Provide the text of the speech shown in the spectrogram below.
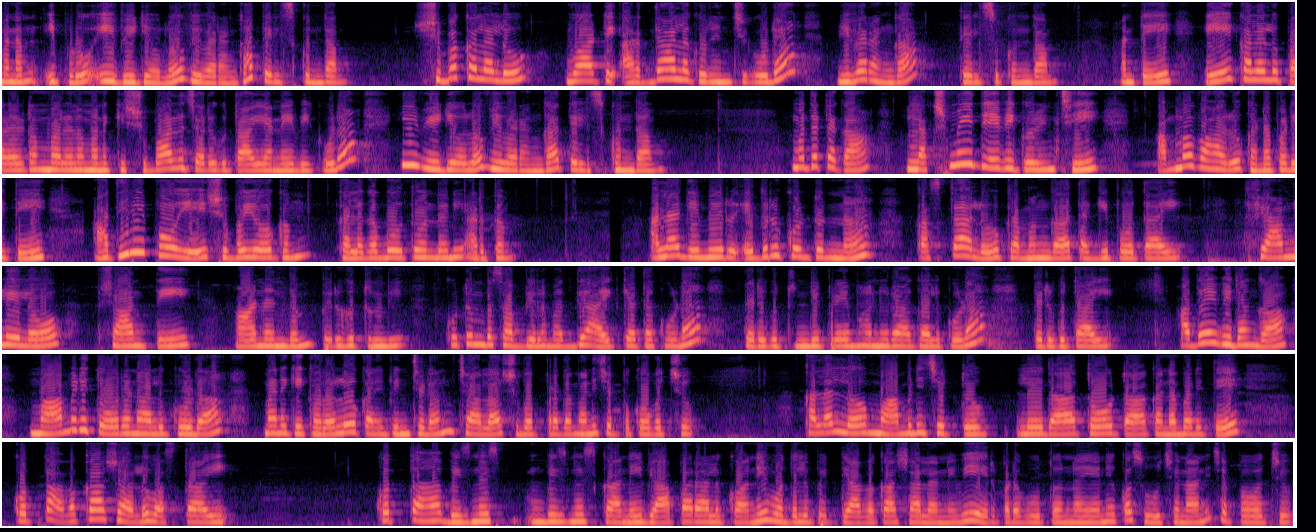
మనం ఇప్పుడు ఈ వీడియోలో వివరంగా తెలుసుకుందాం. శుభ కళలు వాటి అర్థాల గురించి కూడా వివరంగా తెలుసుకుందాం. అంటే ఏ కళలు పడటం వలన మనకి శుభాలు జరుగుతాయి అనేవి కూడా ఈ వీడియోలో వివరంగా తెలుసుకుందాం. మొదటగా లక్ష్మీదేవి గురించి అమ్మవారు కనపడితే అదిరిపోయే శుభయోగం కలగబోతోందని అర్థం. అలాగే మీరు ఎదుర్కొంటున్న కష్టాలు క్రమంగా తగ్గిపోతాయి. ఫ్యామిలీలో శాంతి ఆనందం పెరుగుతుంది. కుటుంబ సభ్యుల మధ్య ఐక్యత కూడా పెరుగుతుంది ప్రేమానురాగాలు కూడా పెరుగుతాయి. అదేవిధంగా మామిడి తోరణాలు కూడా మనకి కలలో కనిపించడం చాలా శుభప్రదమని చెప్పుకోవచ్చు. కళల్లో మామిడి చెట్టు లేదా తోట కనబడితే కొత్త అవకాశాలు వస్తాయి. కొత్త బిజినెస్ బిజినెస్ కానీ వ్యాపారాలు కానీ మొదలుపెట్టే అవకాశాలు అనేవి ఏర్పడబోతున్నాయని ఒక సూచన అని చెప్పవచ్చు.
